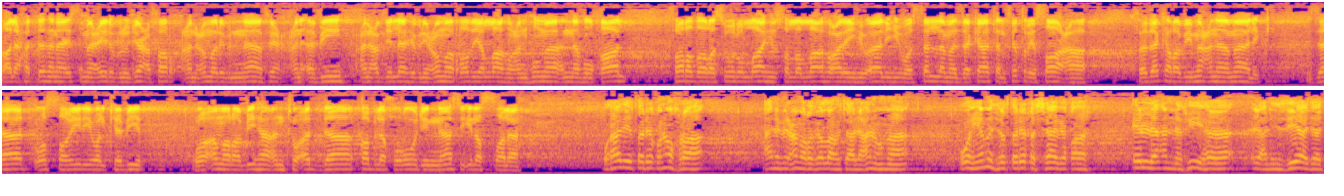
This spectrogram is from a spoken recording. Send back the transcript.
قال حدثنا إسماعيل بن جعفر عن عمر بن نافع عن أبيه عن عبد الله بن عمر رضي الله عنهما أنه قال فرض رسول الله صلى الله عليه وآله وسلم زكاة الفطر صاعا فذكر بمعنى مالك زاد والصغير والكبير وأمر بها أن تؤدى قبل خروج الناس إلى الصلاة. وهذه طريق أخرى عن ابن عمر رضي الله تعالى عنهما وهي مثل الطريقة السابقة إلا أن فيها يعني زيادة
